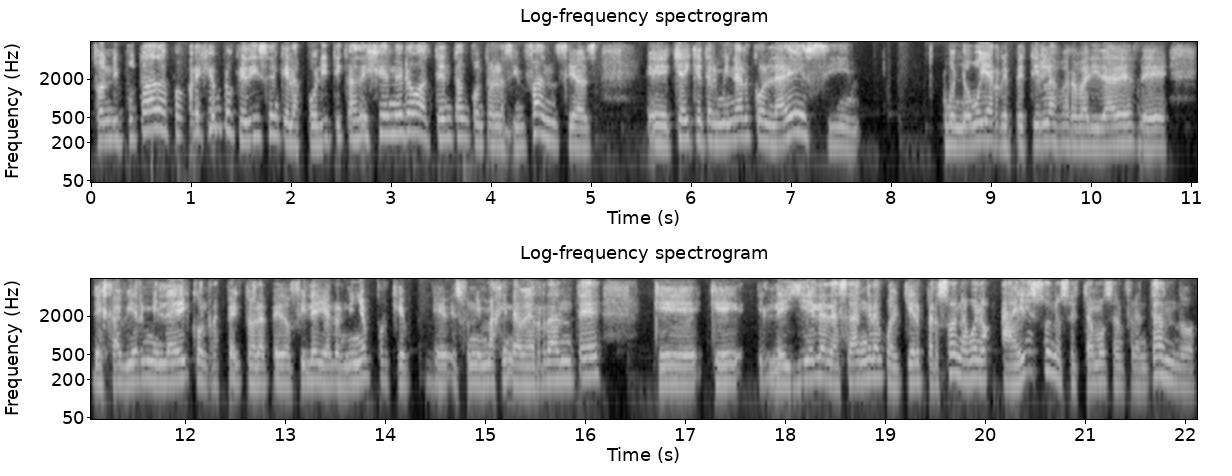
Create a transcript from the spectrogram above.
Son diputadas, por ejemplo, que dicen que las políticas de género atentan contra las infancias, eh, que hay que terminar con la ESI. Bueno, no voy a repetir las barbaridades de, Javier Milei con respecto a la pedofilia y a los niños porque eh, es una imagen aberrante que, le hiela la sangre a cualquier persona. Bueno, a eso nos estamos enfrentando.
